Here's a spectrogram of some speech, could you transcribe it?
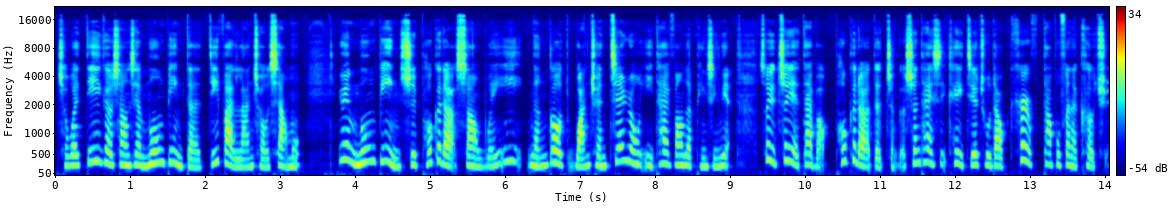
成为第一个上线 Moonbeam 的 DeFi 蓝筹项目。因为 Moonbeam 是 Polkadot 上唯一能够完全兼容以太坊的平行链，所以这也代表 Polkadot 的整个生态系可以接触到 Curve 大部分的客群。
